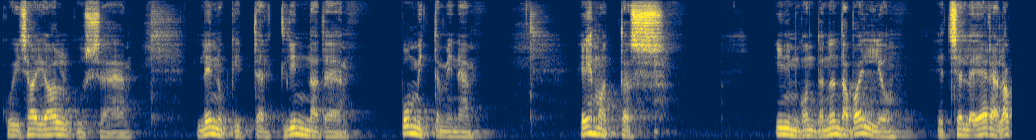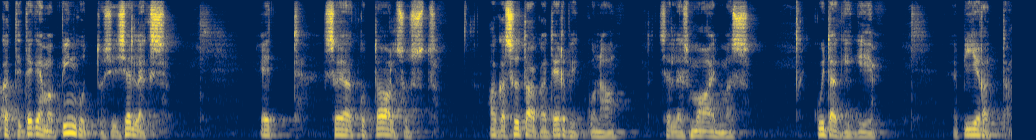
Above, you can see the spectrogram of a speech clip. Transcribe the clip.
kui sai alguse lennukitelt linnade pommitamine, ehmatas inimkonda nõnda palju, et selle järel hakati tegema pingutusi selleks, et sõja brutaalsust, aga sõda ka tervikuna selles maailmas kuidagigi piirata.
